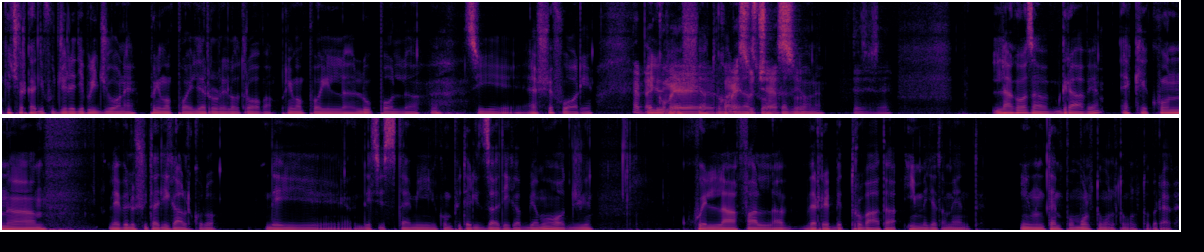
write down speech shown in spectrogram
che cerca di fuggire di prigione, prima o poi l'errore lo trova, prima o poi il loophole eh, si esce fuori eh beh, e lui come, riesce a trovare la successo. sua occasione. Sì, sì, sì. La cosa grave è che con uh, le velocità di calcolo dei, dei, sistemi computerizzati che abbiamo oggi, quella falla verrebbe trovata immediatamente, in un tempo molto molto molto breve.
